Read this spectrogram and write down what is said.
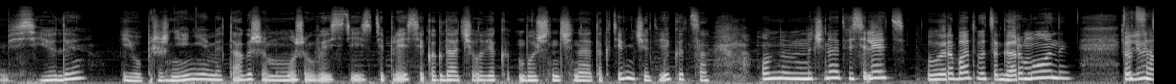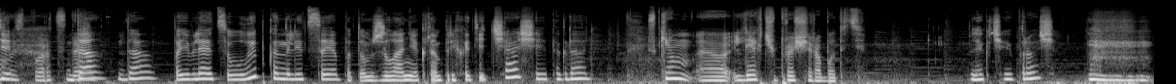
беседы и упражнениями. Также мы можем вывести из депрессии, когда человек больше начинает активничать, двигаться, он начинает веселеть, вырабатываются гормоны. Тот люди, самый спорт, да? Да, да. Появляется улыбка на лице, потом желание к нам приходить чаще и так далее. С кем э, легче, проще работать? Легче и проще.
